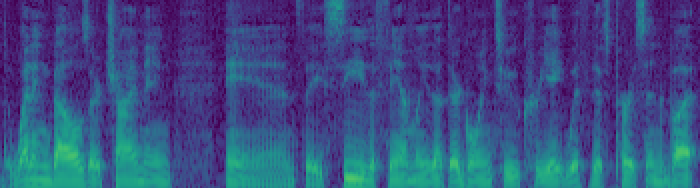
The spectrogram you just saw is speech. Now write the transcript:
the wedding bells are chiming and they see the family that they're going to create with this person, but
